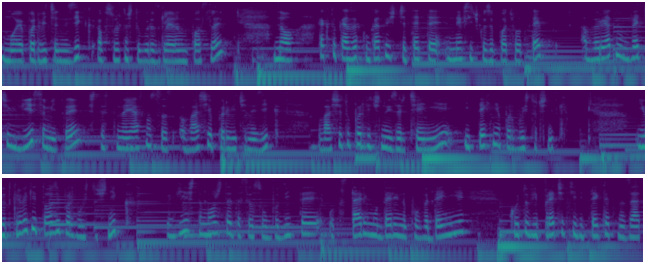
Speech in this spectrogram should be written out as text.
моя първичен език. Абсолютно ще го разгледам после. Но, както казах, когато изчетете не всичко започва от теб, вероятно вече вие самите ще сте наясно с вашия първичен език, вашето първично изречение и техния първоисточник. И откривайки този първоисточник, вие ще можете да се освободите от стари модели на поведение, които ви пречат и ви теглят назад.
